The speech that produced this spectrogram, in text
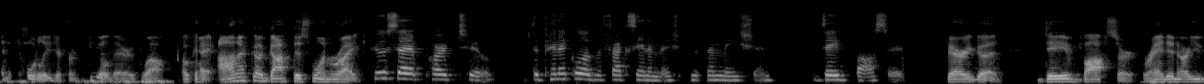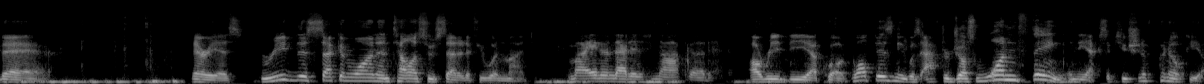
and a totally different feel there as well. Okay, Annika got this one right. Who said it? Part two. The pinnacle of effects animation. Dave Bossert. Very good. Dave Bossert. Brandon, are you there? There he is. Read this second one and tell us who said it if you wouldn't mind. My internet is not good. I'll read the uh, quote. Walt Disney was after just one thing in the execution of Pinocchio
